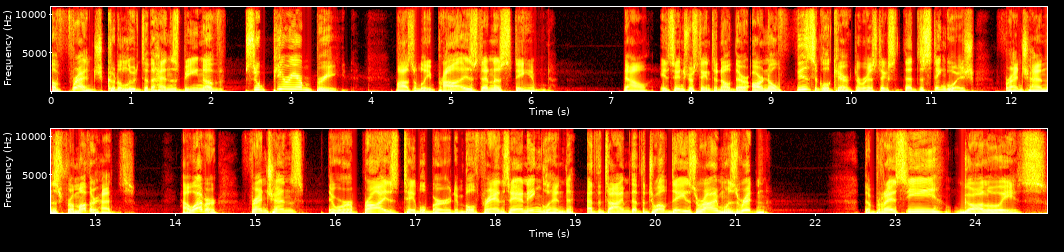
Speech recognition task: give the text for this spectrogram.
of French could allude to the hens being of superior breed, possibly prized and esteemed. Now, it's interesting to note there are no physical characteristics that distinguish French hens from other hens. However, French hens, they were a prized table bird in both France and England at the time that the 12 Days Rhyme was written. The Bresse Gauloise,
